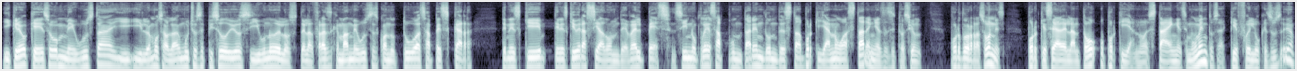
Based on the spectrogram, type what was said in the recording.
y creo que eso me gusta, y, lo hemos hablado en muchos episodios, y uno de, los, de las frases que más me gusta es cuando tú vas a pescar, tienes que, tienes que ver hacia dónde va el pez, ¿sí? No puedes apuntar en dónde está porque ya no va a estar en esa situación, por dos razones porque se adelantó o porque ya no está en ese momento. O sea, ¿qué fue lo que sucedió?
